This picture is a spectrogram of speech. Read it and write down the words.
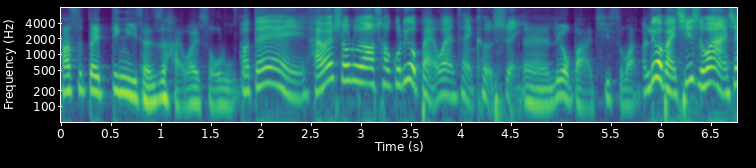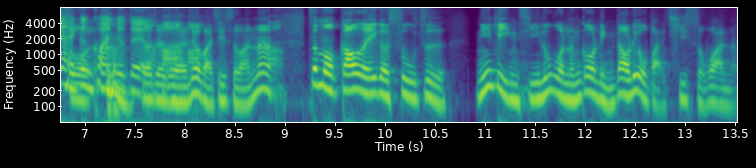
它是被定义成是海外收入的。哦，对，海外收入要超过六百万才课税，嗯，六百七十万，六百七十万，现在还更宽就对了，对对对，六百七十万，那这么高的一个数字，你领息如果能够领到六百七十万呢，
